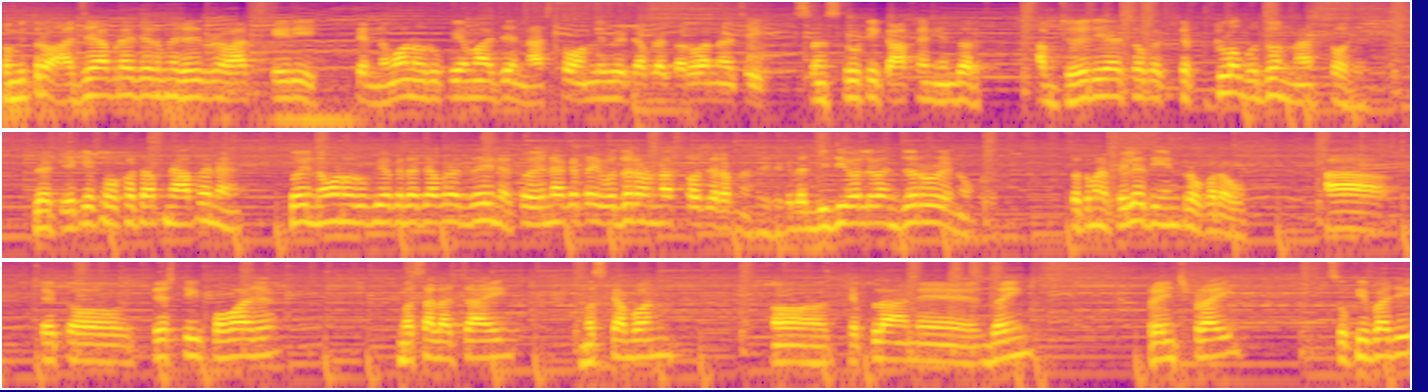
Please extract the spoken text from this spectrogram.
તો મિત્રો, આજે આપણે જે તમને જે વાત કરી કે નવ્વાણું રૂપિયામાં જે નાસ્તો અનલિમિટેડ આપણે કરવાના છીએ, સંસ્કૃતિ કાફેની અંદર, આપ જોઈ રહ્યા છો કે કેટલો બધો નાસ્તો છે. એટલે એક એક વખત આપને આપે ને તો એ નવ્વાણું રૂપિયા કદાચ આપણે દઈને, તો એના કરતાં વધારાનો નાસ્તો અત્યારે આપણે થઈ છે. કદાચ બીજી વાર લેવાની જરૂર ન પડે. તો તમને પહેલેથી ઇન્ટ્રો કરાવું. આ એક ટેસ્ટી પૌવા છે. મસાલા ચાય મસ્કાબન થેપલા અને દહીં ફ્રેન્ચ ફ્રાય સૂકી ભાજી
